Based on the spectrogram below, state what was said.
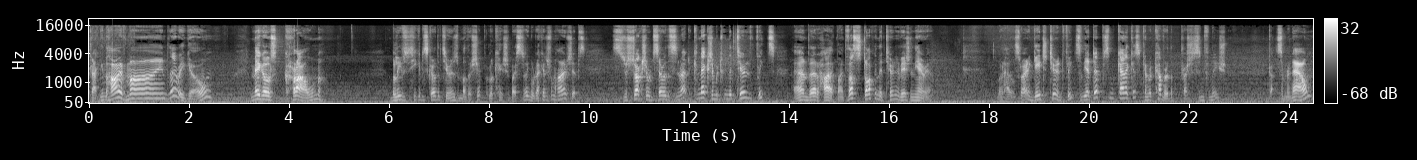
Tracking the hive mind. There we go. Magos Crown believes he can discover the Tyrann's mothership location by studying wreckage from hive ships. Destruction would sever the cinematic connection between the Tyranid fleets and their hive mind, thus stopping the Tyranid invasion in the area. Lord Hadalsfire engaged Tyranid fleet so the Adeptus Mechanicus can recover the precious information. Got some renown.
